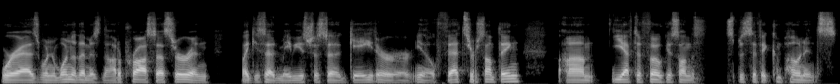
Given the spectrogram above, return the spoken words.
Whereas when one of them is not a processor, and like you said, maybe it's just a gate or you know FETs or something, um, you have to focus on the specific components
